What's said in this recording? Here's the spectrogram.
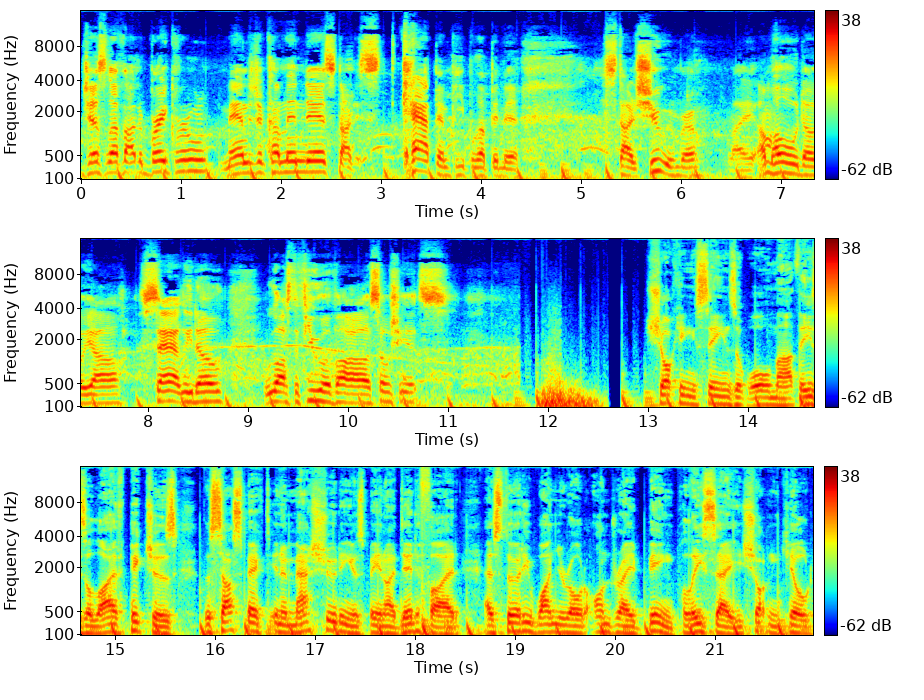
just left out the break room. Manager come in there, started capping people up in there. Started shooting, bro. Like, I'm hold though, y'all. Sadly though, we lost a few of our associates. Shocking scenes at Walmart. These are live pictures. The suspect in a mass shooting has been identified as 31 year old Andre Bing. Police say he shot and killed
